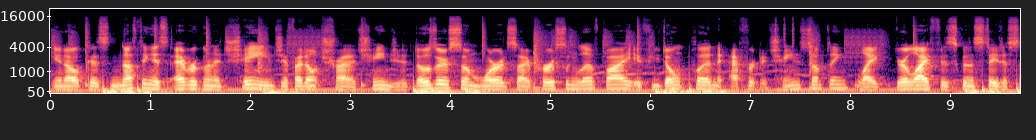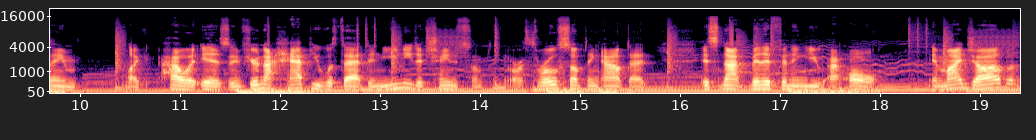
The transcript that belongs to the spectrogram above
You know, because nothing is ever going to change if I don't try to change it. Those are some words I personally live by. If you don't put in effort to change something, like your life is going to stay the same like how it is. And if you're not happy with that, then you need to change something or throw something out that is not benefiting you at all. In my job,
